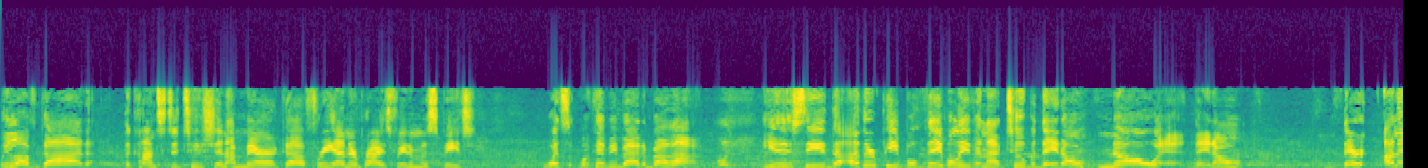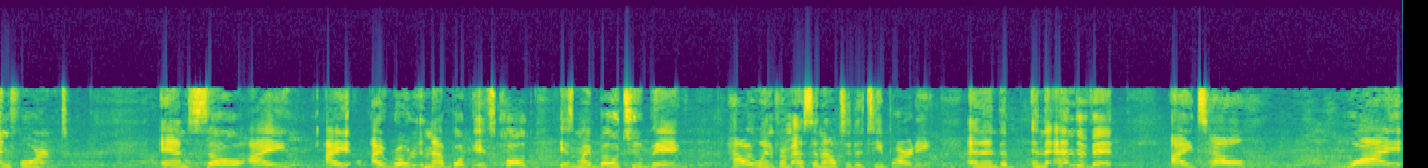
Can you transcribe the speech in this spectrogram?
We love God, the Constitution, America, free enterprise, freedom of speech. What's what could be bad about that? Right. You see, the other people they believe in that too, but they don't know it. They don't. They're uninformed. And so I, I, I wrote in that book. It's called "Is My Bow Too Big?" How I went from SNL to the Tea Party. And in the in the end of it, I tell why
